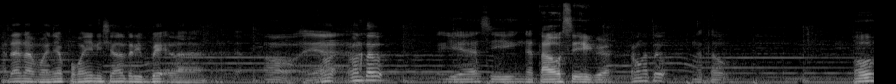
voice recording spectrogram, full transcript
ada namanya pokoknya inisial dari B lah Oh, emang, ya. emang tahu Iya sih, nggak tahu sih gua. emang nggak tahu Nggak tahu. Oh,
